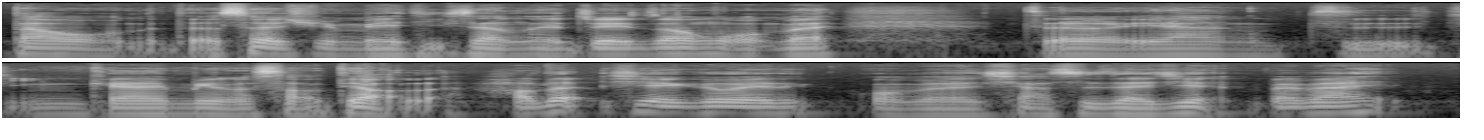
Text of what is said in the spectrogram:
到我们的社群媒体上来追踪我们，这样子应该没有少掉了。好的，谢谢各位，我们下次再见，拜拜。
